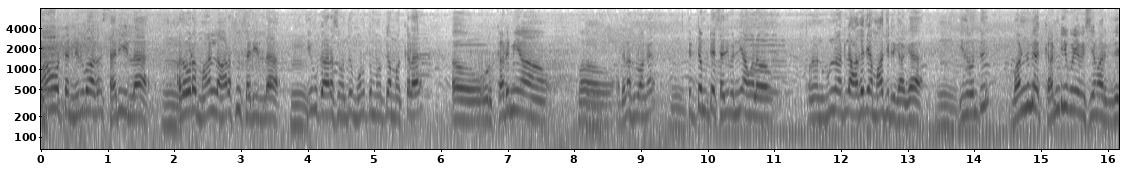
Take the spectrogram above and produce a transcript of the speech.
மாவட்ட நிர்வாகம் சரியில்லை. அதோட மாநில அரசும் சரியில்லை. திமுக அரசு வந்து முழுக்க முழுக்க மக்களை ஒரு கடுமையா அது என்ன சொல்லுவாங்க? திட்டமிட்டே சரி பண்ணி அவங்கள உள்நாட்டில் அகதியாக மாத்திட்டு இருக்காங்க இது வந்து வன்மையாக கண்டிக்கக்கூடிய விஷயமா இருக்குது.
